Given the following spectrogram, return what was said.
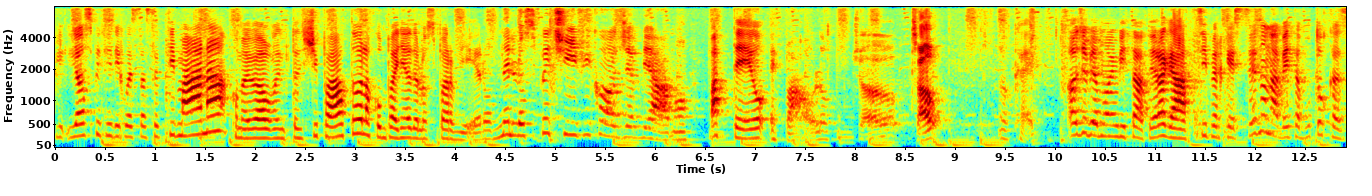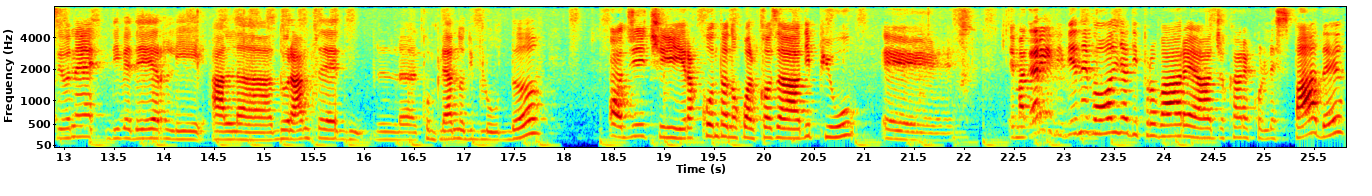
Gli ospiti di questa settimana, come avevamo anticipato, la compagnia dello Sparviero. Nello specifico oggi abbiamo Matteo e Paolo. Ciao. Ciao. Ok, oggi abbiamo invitato i ragazzi perché se non avete avuto occasione di vederli al- durante il compleanno di Blood, oggi ci raccontano qualcosa di più e, e magari vi viene voglia di provare a giocare con le spade.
